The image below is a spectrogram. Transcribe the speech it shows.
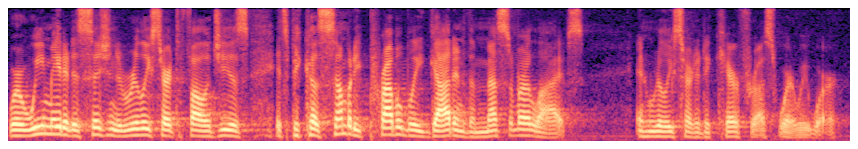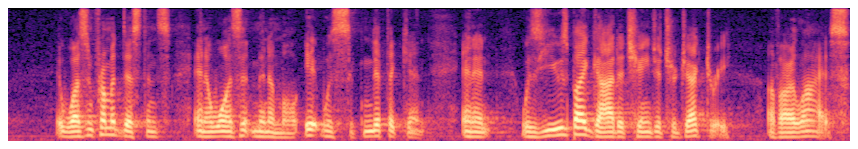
where we made a decision to really start to follow Jesus, it's because somebody probably got into the mess of our lives and really started to care for us where we were. It wasn't from a distance and it wasn't minimal, it was significant and it was used by God to change a trajectory of our lives.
